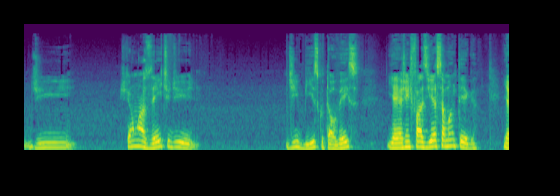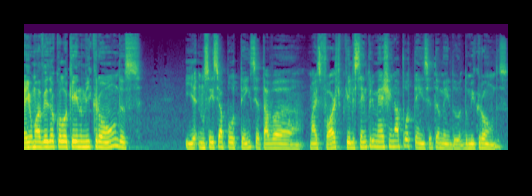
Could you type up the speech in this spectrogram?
de acho que era um azeite de de hibisco, talvez. E aí a gente fazia essa manteiga. E aí uma vez eu coloquei no micro-ondas e não sei se a potência estava mais forte, porque eles sempre mexem na potência também do, do micro-ondas.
